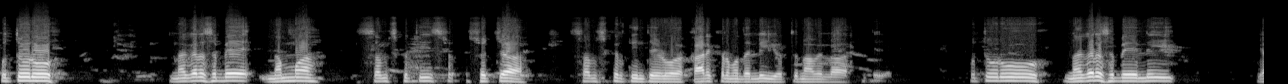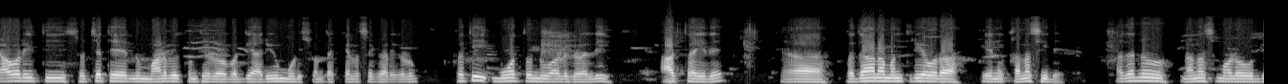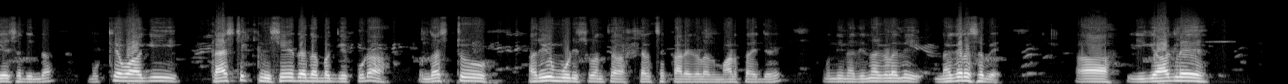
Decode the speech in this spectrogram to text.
ಪುತ್ತೂರು ನಗರಸಭೆ ನಮ್ಮ ಸಂಸ್ಕೃತಿ ಸ್ವ- ಸ್ವಚ್ಛ ಸಂಸ್ಕೃತಿ ಅಂತ ಹೇಳುವ ಕಾರ್ಯಕ್ರಮದಲ್ಲಿ ಇವತ್ತು ನಾವೆಲ್ಲ. ಪುತ್ತೂರು ನಗರಸಭೆಯಲ್ಲಿ ಯಾವ ರೀತಿ ಸ್ವಚ್ಛತೆಯನ್ನು ಮಾಡಬೇಕು ಅಂತ ಹೇಳುವ ಬಗ್ಗೆ ಅರಿವು ಮೂಡಿಸುವಂಥ ಕೆಲಸ ಕಾರ್ಯಗಳು ಪ್ರತಿ ಮೂವತ್ತೊಂದು ವಾರ್ಡ್ಗಳಲ್ಲಿ ಆಗ್ತಾ ಇದೆ ಪ್ರಧಾನಮಂತ್ರಿಯವರ ಏನು ಕನಸಿದೆ, ಅದನ್ನು ನನಸು ಮಾಡುವ ಉದ್ದೇಶದಿಂದ ಮುಖ್ಯವಾಗಿ ಪ್ಲಾಸ್ಟಿಕ್ ನಿಷೇಧದ ಬಗ್ಗೆ ಕೂಡ ಒಂದಷ್ಟು ಅರಿವು ಮೂಡಿಸುವಂಥ ಕೆಲಸ ಕಾರ್ಯಗಳನ್ನು ಮಾಡ್ತಾ ಇದ್ದೇವೆ. ಮುಂದಿನ ದಿನಗಳಲ್ಲಿ ನಗರಸಭೆ ಈಗಾಗಲೇ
